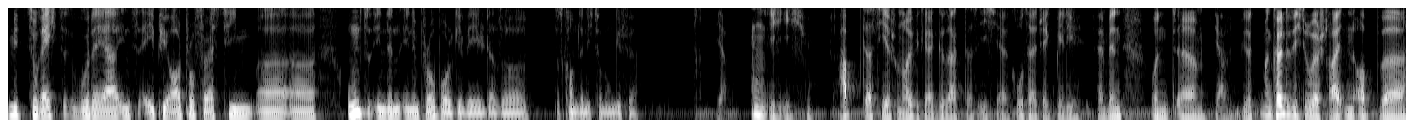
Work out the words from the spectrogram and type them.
mit zu Recht wurde er ins APR Pro First Team äh, äh, und in den, in den Pro Bowl gewählt. Also das kommt ja nicht von ungefähr. Ja, ich, ich habe das hier schon häufiger gesagt, dass ich äh, großer Jake Bailey-Fan bin. Und ähm, ja, man könnte sich darüber streiten, ob äh,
